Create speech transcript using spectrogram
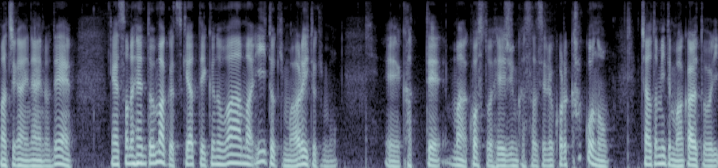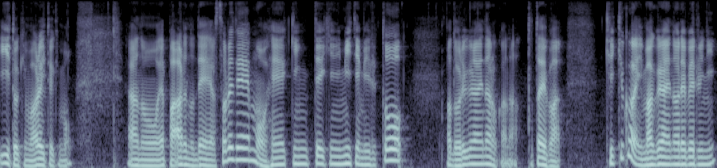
間違いないので、その辺とうまく付き合っていくのは、まあ、いい時も悪い時も、え、買って、まあ、コストを平準化させる。これ過去のチャート見てもわかる通り、いい時も悪い時も、あの、やっぱあるので、それでもう平均的に見てみると、まあ、どれぐらいなのかな。例えば、結局は今ぐらいのレベルに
